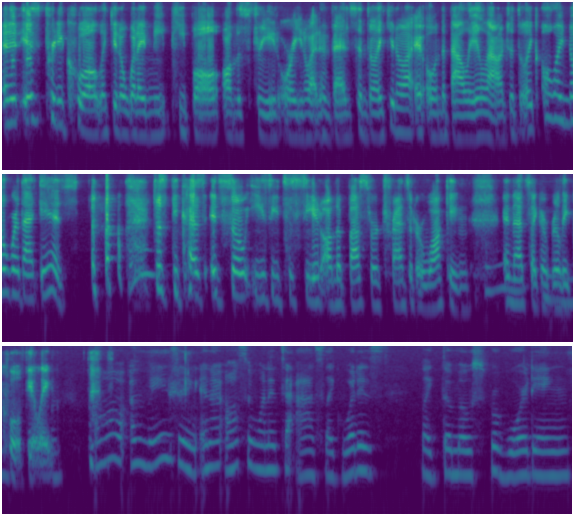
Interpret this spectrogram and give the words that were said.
And it is pretty cool. Like, you know, when I meet people on the street or, you know, at events and they're like, you know, I own the ballet lounge. And they're like, oh, I know where that is. Just because it's so easy to see it on the bus or transit or walking. And that's like a really cool feeling. Oh, amazing. And I also wanted to ask, like, what is like the most rewarding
